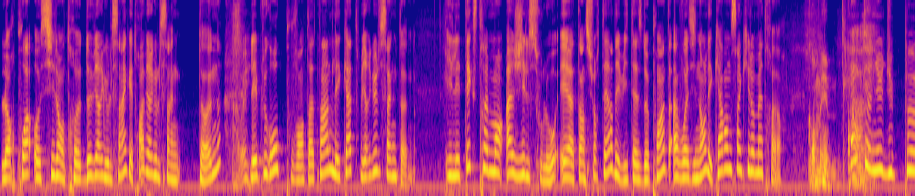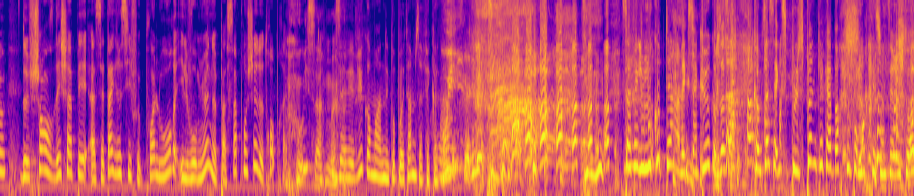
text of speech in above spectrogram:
Leur poids oscille entre 2,5 et 3,5 tonnes, Ah les plus gros pouvant atteindre les 4,5 tonnes. Il est extrêmement agile sous l'eau et atteint sur Terre des vitesses de pointe avoisinant les 45 km/h. Quand même. Compte tenu du peu de chances d'échapper à cet agressif poids lourd, il vaut mieux ne pas s'approcher de trop près. Oui, ça. me- Vous avez vu comment un hippopotame ça fait caca Oui. Ça fait l'hélicoptère avec sa queue, comme ça, ça, comme ça, ça expulse plein de caca partout pour marquer son territoire.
